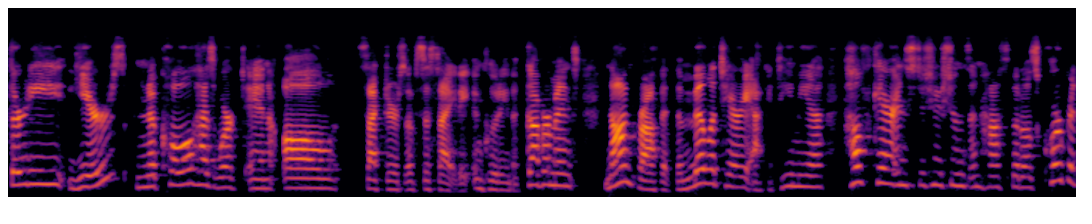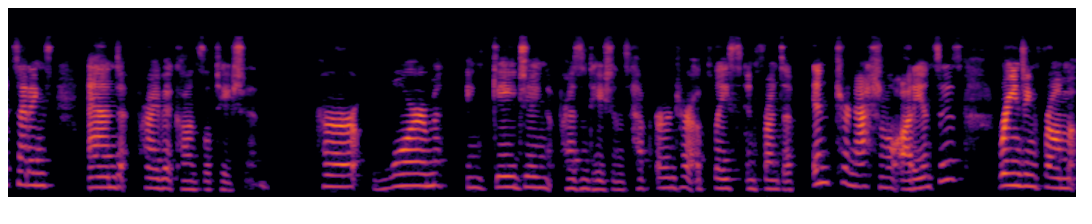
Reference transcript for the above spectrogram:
30 years, Nicole has worked in all sectors of society, including the government, nonprofit, the military, academia, healthcare institutions and hospitals, corporate settings, and private consultation. Her warm, engaging presentations have earned her a place in front of international audiences ranging from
